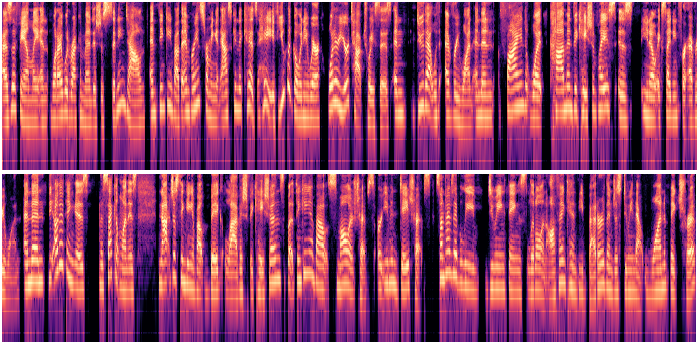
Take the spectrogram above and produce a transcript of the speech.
as a family. And what i would recommend is just sitting down and thinking about that and brainstorming and asking the kids hey if you could go anywhere what are your top choices? And do that with everyone. And then find what common vacation place is you know exciting for everyone. And then the other thing is the second one is not just thinking about big, lavish vacations, but thinking about smaller trips or even day trips. Sometimes I believe doing things little and often can be better than just doing that one big trip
